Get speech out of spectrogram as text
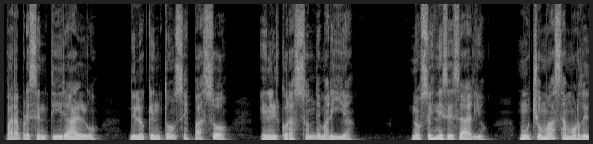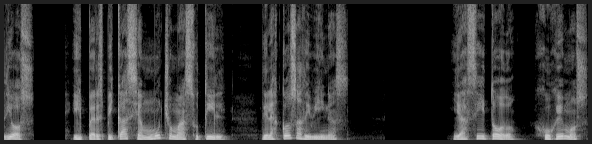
Para presentir algo de lo que entonces pasó en el corazón de María, nos es necesario mucho más amor de Dios y perspicacia mucho más sutil de las cosas divinas. Y así todo, juzguemos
